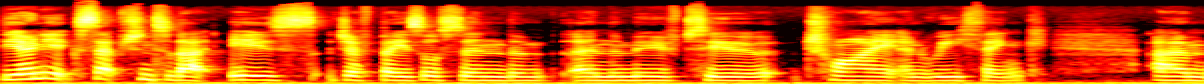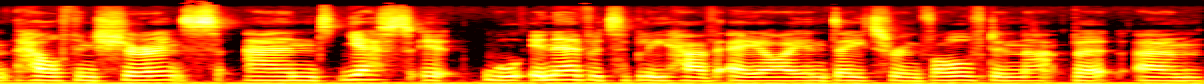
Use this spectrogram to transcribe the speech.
the only exception to that is Jeff Bezos and the and the move to try and rethink um, health insurance. And yes, it will inevitably have AI and data involved in that, but um,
